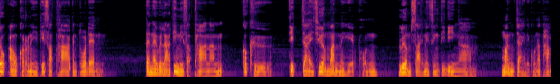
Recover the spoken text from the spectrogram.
ยกเอากรณีที่ศรัทธาเป็นตัวเด่น แต่ในเวลาที่มีศรัทธานั้นก็คือ จิตใจเชื่อมั่นในเหตุผล เลื่อมใสในสิ่งที่ดีงาม มั่นใจในคุณธรรม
